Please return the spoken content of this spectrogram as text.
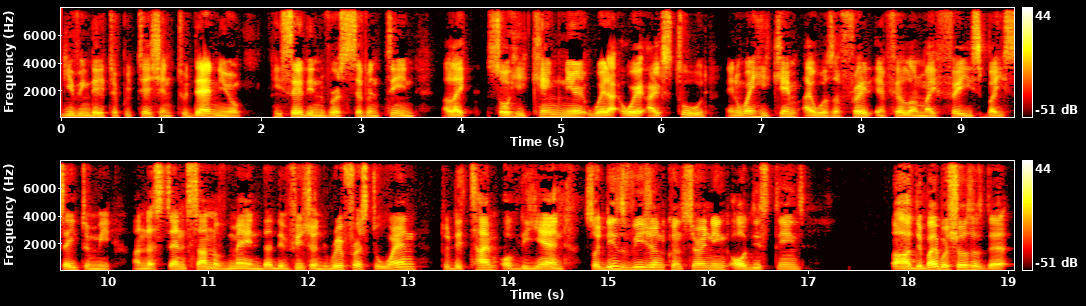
giving the interpretation to daniel he said in verse 17 like so he came near where I, where I stood and when he came I was afraid and fell on my face. But he said to me understand son of man that the vision refers to when? To the time of the end so this vision concerning all these things uh, the bible shows us that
